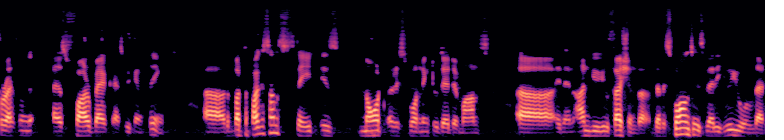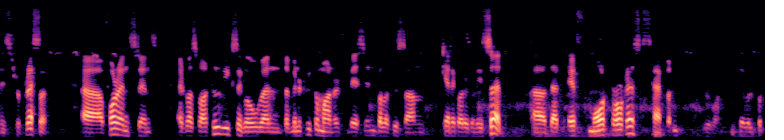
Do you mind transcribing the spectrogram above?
for as, long, as far back as we can think. Uh, but the Pakistan state is not responding to their demands uh, in an unusual fashion. The, the response is very usual, that is repressive. Uh, for instance, it was about two weeks ago when the military commander based in Balochistan categorically said uh, that if more protests happen, everyone, they will put,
